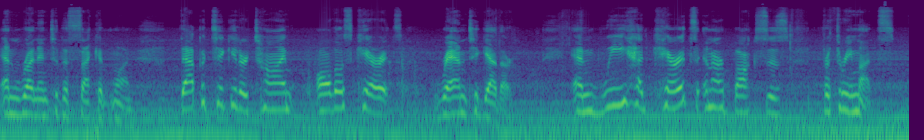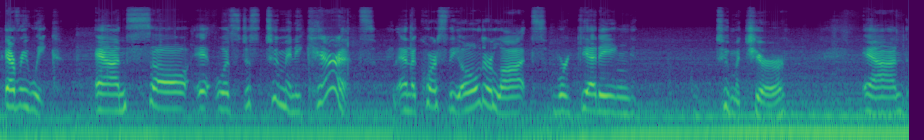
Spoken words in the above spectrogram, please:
and run into the second one. That particular time, all those carrots ran together. And we had carrots in our boxes for three months, every week. And so it was just too many carrots. And of course, the older lots were getting too mature. And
